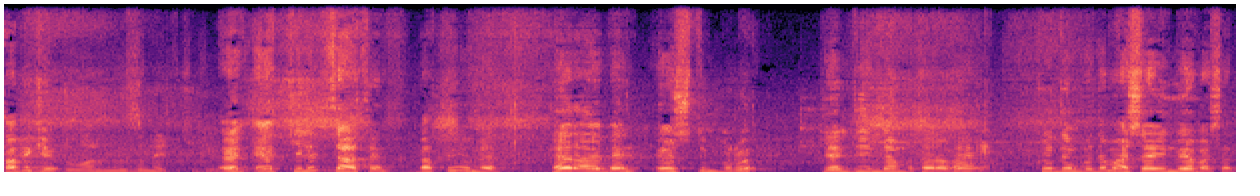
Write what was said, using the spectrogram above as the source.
tabii ki. e, duvarınızı mı etkiliyor? Et, etkili zaten. Bak değil mi? Her ay ben ölçtüm bunu. Geldiğimden bu tarafa kıdım kıdım aşağı inmeye başladı.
